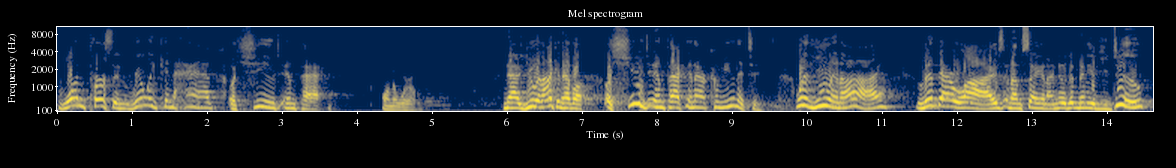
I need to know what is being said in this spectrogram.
one person really can have a huge impact on the world. Now, you and I can have a, a huge impact in our community. What if you and I lived our lives, and I'm saying I know that many of you do,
